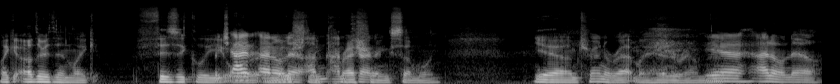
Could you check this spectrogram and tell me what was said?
like, other than like physically Which or I- I emotionally pressuring to- someone. Yeah, I'm trying to wrap my head around that. Yeah, I don't know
